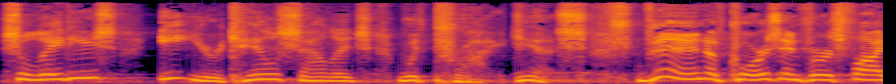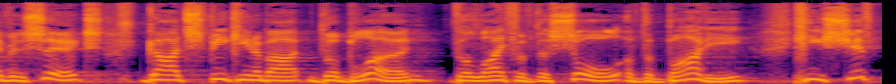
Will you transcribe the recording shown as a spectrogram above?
So, ladies, Eat your kale salads with pride. Yes. Then, of course, in verse 5 and 6, God speaking about the blood, the life of the soul, of the body, he shifted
